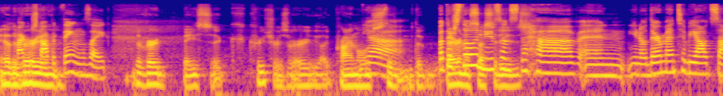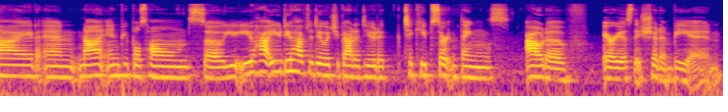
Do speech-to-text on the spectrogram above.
Yeah, microscopic very- things like they're very basic creatures, very like primal. Yeah. The, the But they're still a nuisance to have, and you know they're meant to be outside and not in people's homes. So you you ha- you do have to do what you got to do to to keep certain things out of areas they shouldn't be in.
